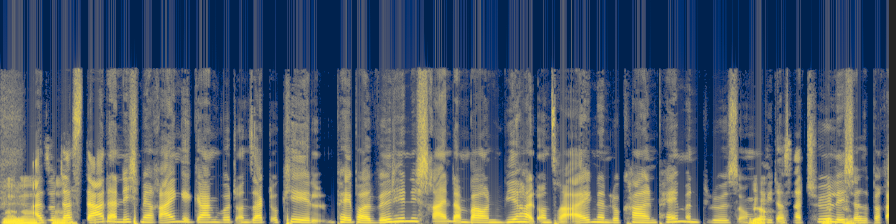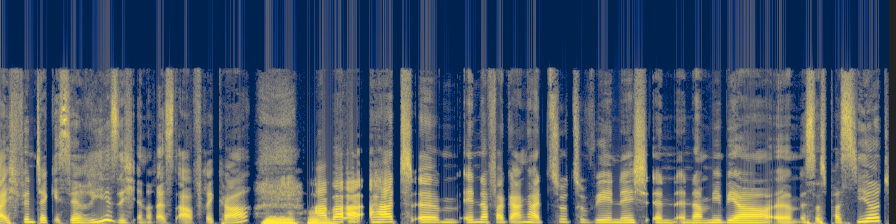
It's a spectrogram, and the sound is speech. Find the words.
Mhm. Also, mhm. dass da dann nicht mehr reingegangen wird und sagt, okay, PayPal will hier nicht rein, dann bauen wir halt unsere eigenen lokalen Payment-Lösungen, ja. wie das natürlich, ja, also Bereich Fintech ist ja riesig in Restafrika, mhm. mhm. aber hat ähm, in der Vergangenheit zu, zu wenig in, in Namibia ähm, ist das passiert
